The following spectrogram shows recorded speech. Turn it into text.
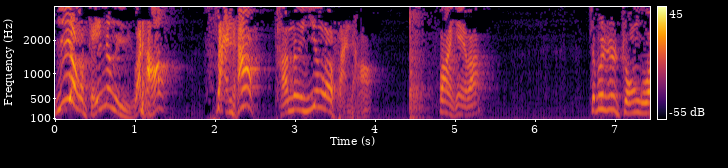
要真正约场三场，他能赢了三场，放心吧。这不是中国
